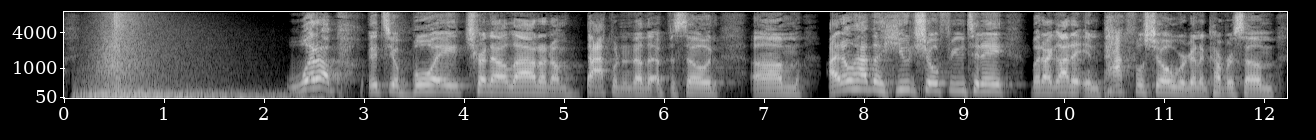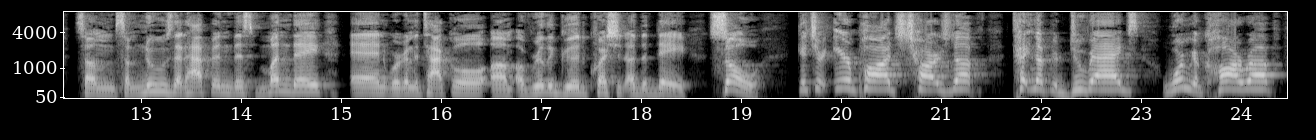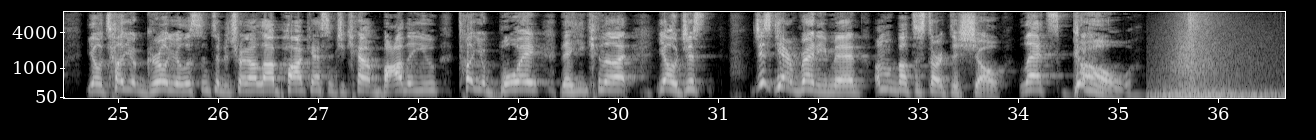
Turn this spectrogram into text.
What up? It's your boy Trent Out Loud, and I'm back with another episode. Um, I don't have a huge show for you today, but I got an impactful show. We're going to cover some some some news that happened this Monday, and we're going to tackle um, a really good question of the day. So get your ear pods charged up, tighten up your do rags, warm your car up. Yo, tell your girl you're listening to the Trent Out Loud podcast and she can't bother you. Tell your boy that he cannot. Yo, just just get ready, man. I'm about to start this show. Let's go.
